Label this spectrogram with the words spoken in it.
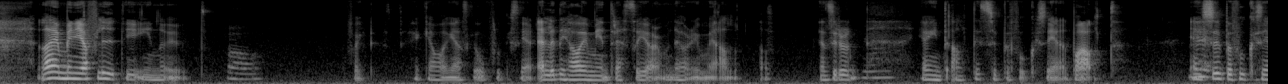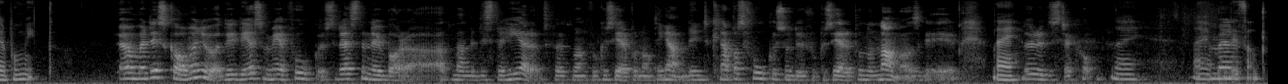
Nej, men jag flyter ju in och ut Ja. faktiskt. Jag kan vara ganska ofokuserad. Eller det har ju med intresse att göra, men det har ju med all... Alltså, jag, tror, jag är inte alltid superfokuserad på allt. Jag är Nej. superfokuserad på mitt. Ja men det ska man ju vara. Det är det som är fokus. Resten är ju bara att man är distraherad för att man fokuserar på någonting annat. Det är inte knappast fokus om du fokuserar på någon annans grejer. Nej, Då är det distraktion. nej. Nej, men, Men- det är sant.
